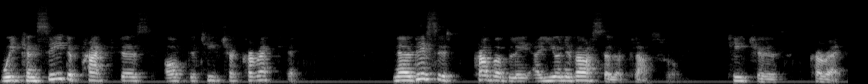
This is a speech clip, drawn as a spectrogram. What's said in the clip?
We can see the practice of the teacher correcting. Now, this is probably a universal of classrooms. Teachers correct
